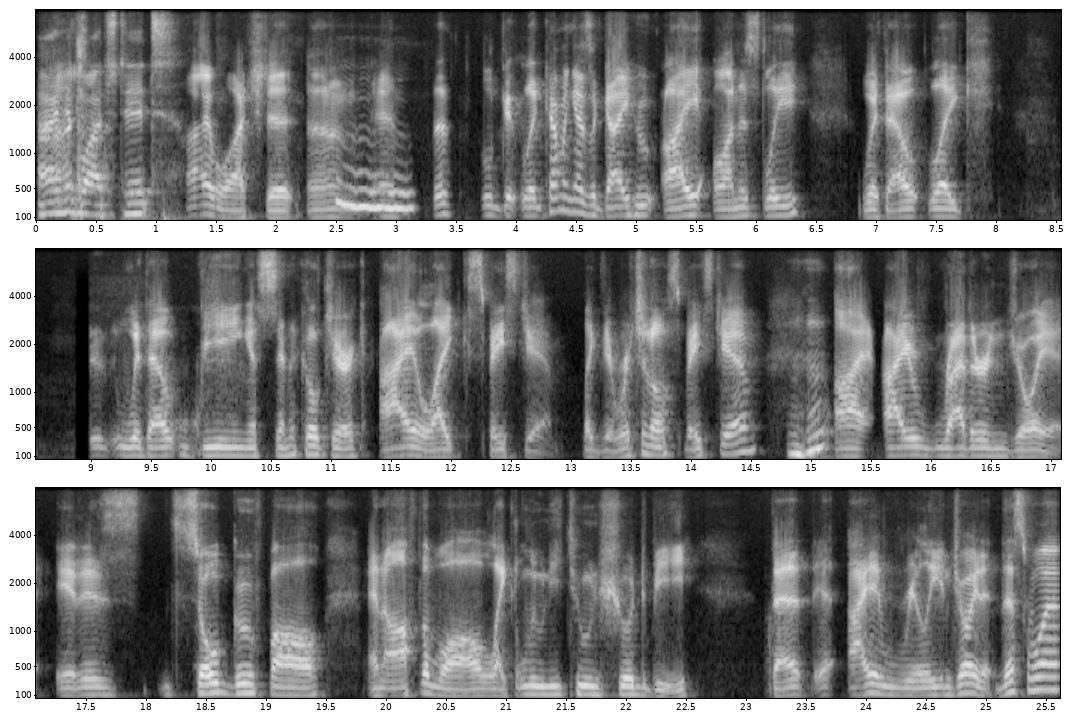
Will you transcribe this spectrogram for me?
I have watched it. I watched it, um, and this, will get- like coming as a guy who I honestly, without like, without being a cynical jerk, I like Space Jam, like the original Space Jam. Mhm. I I rather enjoy it. It is so goofball and off the wall, like Looney Tune should be. That I really enjoyed it. This one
